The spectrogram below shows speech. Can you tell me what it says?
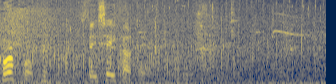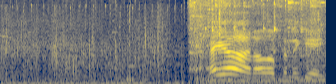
Corporal, stay safe out there. Hang on, I'll open the gate.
